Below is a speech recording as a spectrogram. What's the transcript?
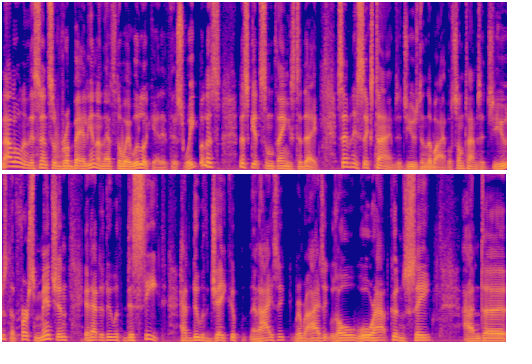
Not only in the sense of rebellion, and that's the way we'll look at it this week, but let's let's get some things today. 76 times it's used in the Bible. Sometimes it's used. The first mention, it had to do with deceit, had to do with Jacob and Isaac. Remember, Isaac was old, wore out, couldn't see. And uh,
